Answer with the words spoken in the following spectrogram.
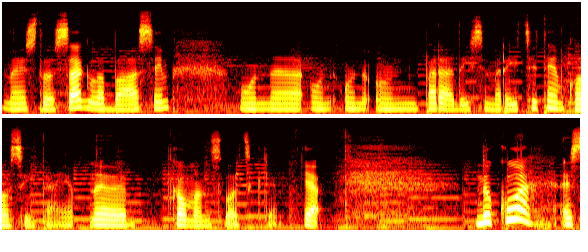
mēs to saglabāsim un, un, un, un parādīsim arī citiem klausītājiem, komandas locekļiem. Jā. Nu ko, es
